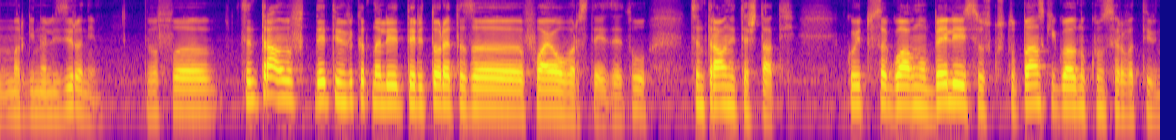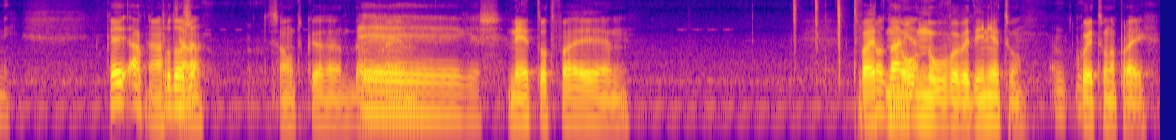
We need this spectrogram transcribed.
маргинализирани, в централ, в дете им викат нали, територията за flyover state, дето централните щати, които са главно бели, селскостопански, главно консервативни. Okay, ако а, продължа... Само тук да е, геш. Не, то това е... Това е ново, нововъведението, което направих.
